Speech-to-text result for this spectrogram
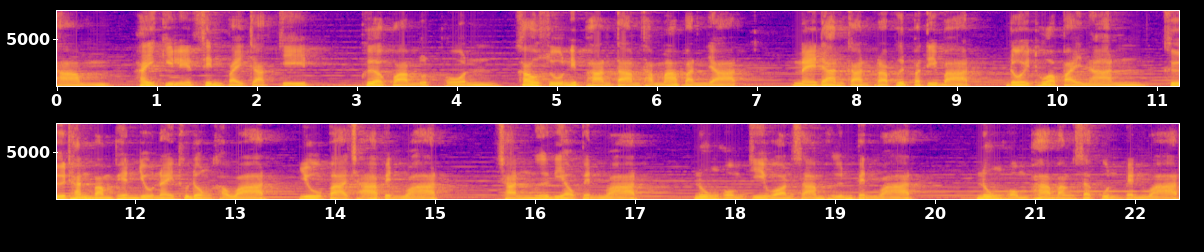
ธรรม ให้กิเลสสิ้นไปจากจิต เพื่อความหลุดพ้นเข้าสู่นิพพานตามธรรมบัญญัติ ในด้านการประพฤติปฏิบัติ โดยทั่วไปนั้น คือท่านบำเพ็ญอยู่ในทุดงควัตอยู่ป่าช้าเป็นวัดฉันมื้อเดียวเป็นวัด นุ่งห่มจีวรสามผืนเป็นวัด นุ่งห่มผ้าบางสกุลเป็นวัด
